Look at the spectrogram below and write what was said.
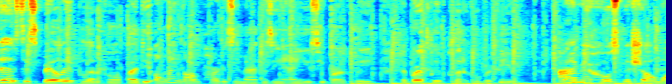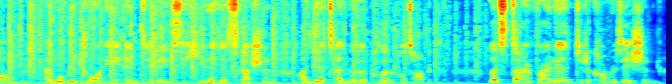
This is Barely Political by the only nonpartisan magazine at UC Berkeley, the Berkeley Political Review. I am your host, Michelle Wang, and will be joining in today's heated discussion on yet another political topic. Let's dive right into the conversation.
